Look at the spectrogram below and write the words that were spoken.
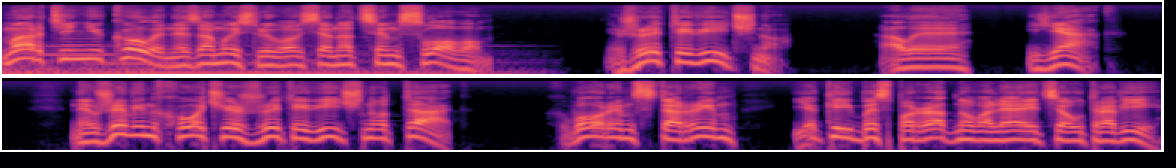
Мартін ніколи не замислювався над цим словом. Жити вічно. Але як? Невже він хоче жити вічно так, хворим старим, який безпорадно валяється у траві?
